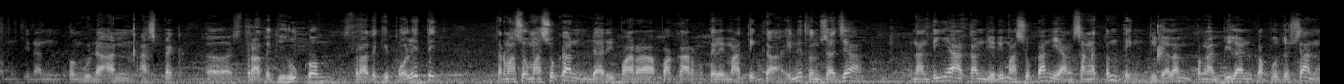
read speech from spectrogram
kemungkinan penggunaan aspek uh, strategi hukum, strategi politik, termasuk masukan dari para pakar telematika ini tentu saja nantinya akan menjadi masukan yang sangat penting di dalam pengambilan keputusan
